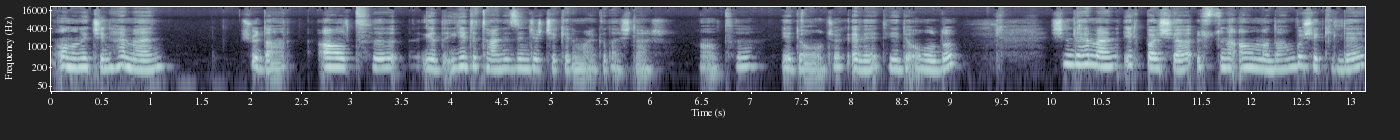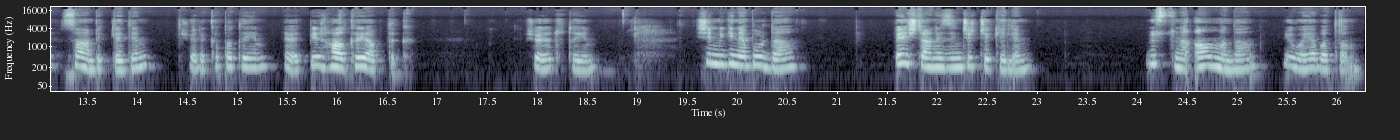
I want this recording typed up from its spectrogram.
Onun için hemen şuradan 6 ya da 7 tane zincir çekelim arkadaşlar. 6 7 olacak. Evet 7 oldu. Şimdi hemen ilk başa üstüne almadan bu şekilde sabitledim. Şöyle kapatayım. Evet bir halka yaptık. Şöyle tutayım. Şimdi yine burada 5 tane zincir çekelim. Üstüne almadan yuvaya batalım.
